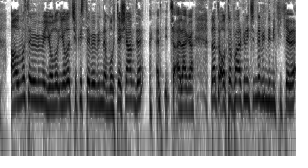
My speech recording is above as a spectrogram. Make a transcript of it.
alma sebebim ve yola, yola çıkış sebebin de muhteşemdi. Yani hiç alaka. Zaten otoparkın içinde bindin iki kere.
